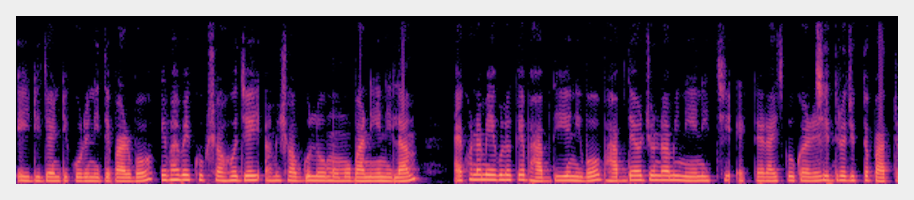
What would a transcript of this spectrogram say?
এই ডিজাইনটি করে নিতে পারব। এভাবে খুব সহজেই আমি সবগুলো মোমো বানিয়ে নিলাম। এখন আমি এগুলোকে ভাপ দিয়ে নিব। ভাপ দেওয়ার জন্য আমি নিয়ে নিচ্ছি একটা রাইস কুকারে ছিদ্রযুক্ত পাত্র।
